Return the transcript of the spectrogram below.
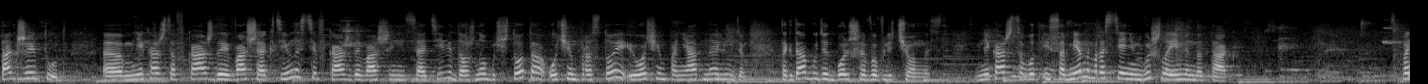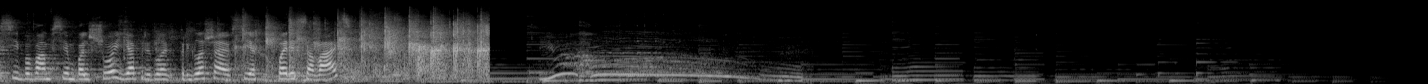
Также и тут. Э, мне кажется, в каждой вашей активности, в каждой вашей инициативе должно быть что-то очень простое и очень понятное людям. Тогда будет большая вовлеченность. Мне кажется, вот и с обменом растением вышло именно так. Спасибо вам всем большое. Я пригла приглашаю всех порисовать. Yoo-hoo!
